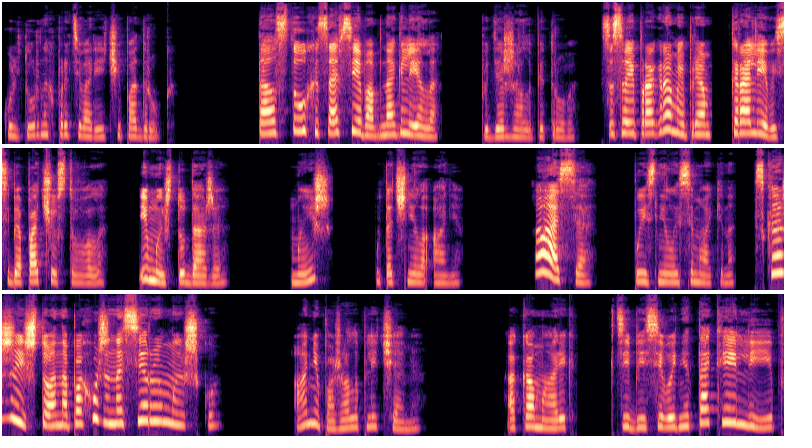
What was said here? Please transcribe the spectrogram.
культурных противоречий подруг. Толстуха совсем обнаглела, поддержала Петрова. Со своей программой прям королевой себя почувствовала. И мышь туда же. Мышь? Уточнила Аня. Ася, пояснила Симакина. Скажи, что она похожа на серую мышку. Аня пожала плечами. А комарик к тебе сегодня так и лип,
